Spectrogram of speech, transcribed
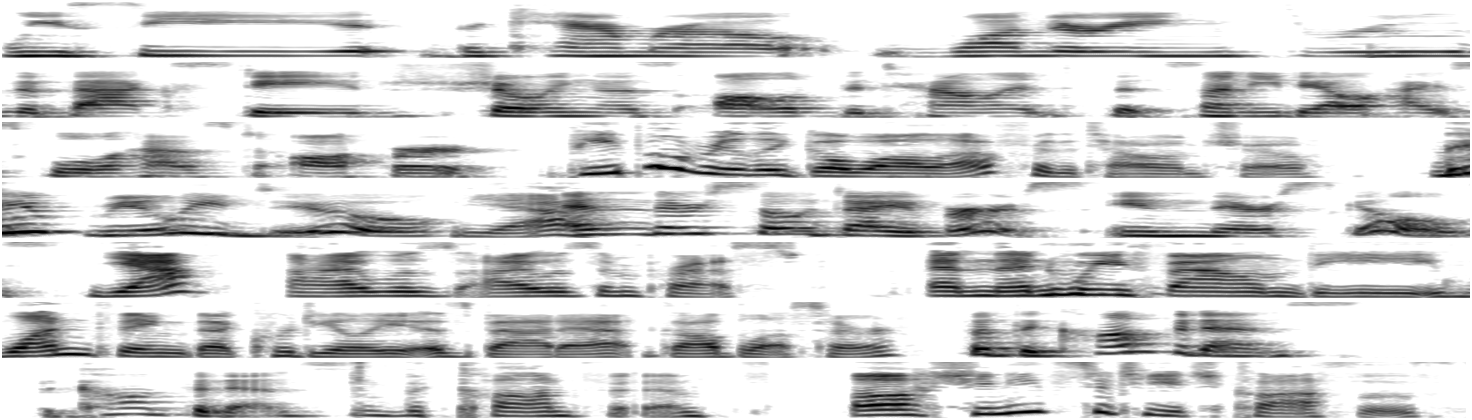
We see the camera wandering through the backstage, showing us all of the talent that Sunnydale High School has to offer. People really go all out for the talent show. They really do. Yeah. And they're so diverse in their skills. yeah, I was I was impressed. And then we found the one thing that Cordelia is bad at. God bless her. But the confidence, the confidence. The confidence. Oh, she needs to teach classes.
